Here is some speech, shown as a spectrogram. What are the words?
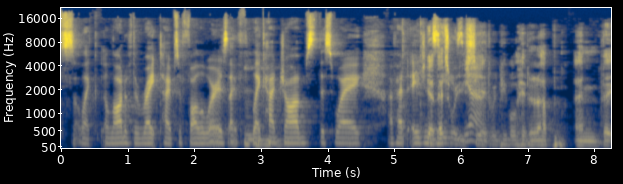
s- like a lot of the right types of followers. I've like had jobs this way. I've had agencies. Yeah, that's where you Yeah. see it when people hit it up and they,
